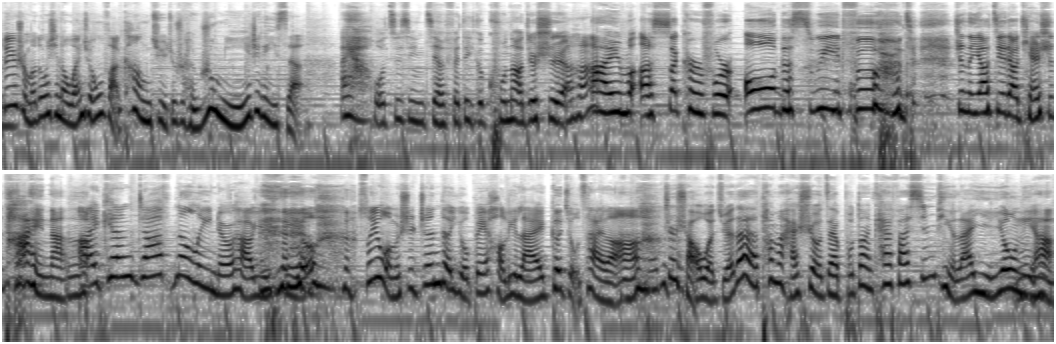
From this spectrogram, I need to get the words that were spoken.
对于什么东西呢，完全无法抗拒，就是很入迷这个意思。 哎呀，我最近减肥的一个苦恼就是、uh huh. I'm a sucker for all the sweet food，真的要戒掉甜食太难了。 I can definitely know how you feel 。所以我们是真的有被好利来割韭菜了啊！至少我觉得他们还是有在不断开发新品来引诱你啊。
